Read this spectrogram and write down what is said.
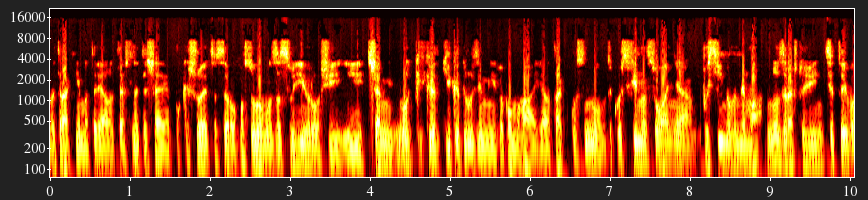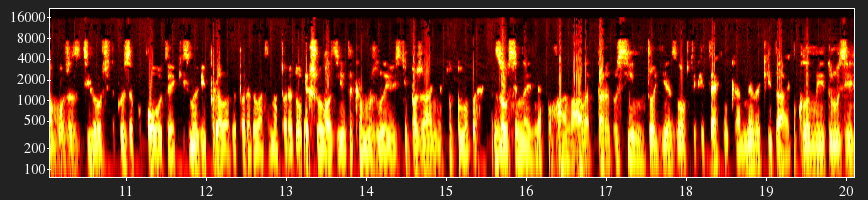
витратні матеріали теж не дешеві. Поки що я це все роблю в основному за свої гроші, і ще ну кілька кілька друзів мені допомагає. А так ну, також фінансування постійного нема. Ну зрештою ініціатива може за ці гроші також закуповувати якісь нові прилади, передавати напередок. Якщо у вас є така можливість і бажання, то було б зовсім навіть непогано. Але передусім, то є знову ж таки техніка, не викидайте. Коли мої друзі,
